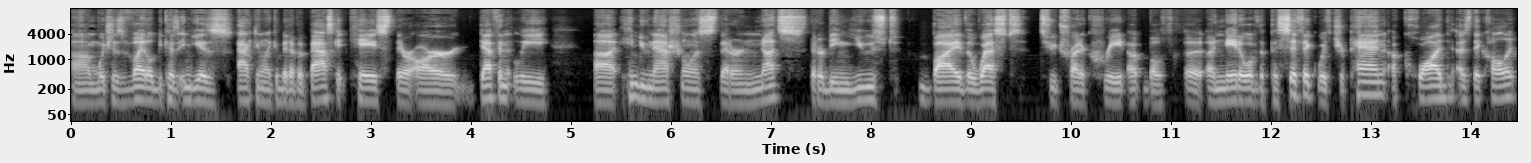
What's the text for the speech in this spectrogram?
um, which is vital because India is acting like a bit of a basket case. There are definitely uh, Hindu nationalists that are nuts that are being used by the West to try to create a, both a, a, NATO of the Pacific with Japan, a Quad as they call it,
